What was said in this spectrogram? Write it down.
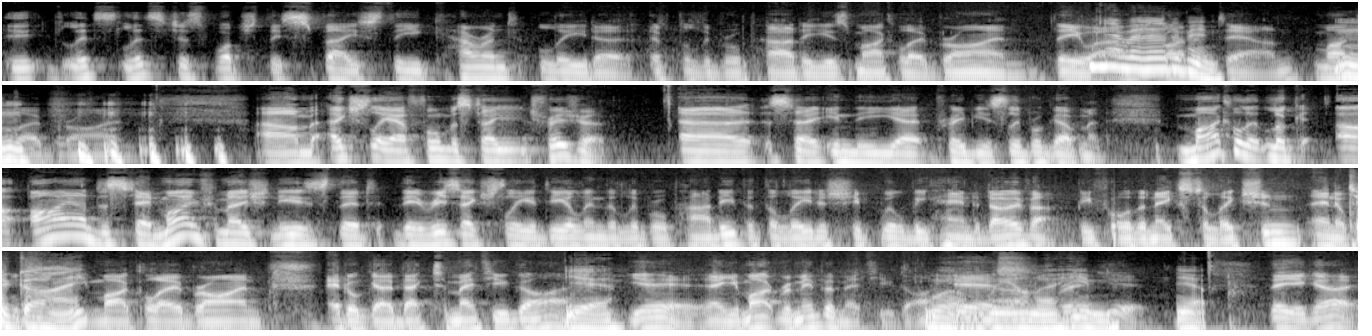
it, let's let's just watch this space. The current leader of the Liberal Party is Michael O'Brien. There you Never are, heard of him. down. Michael O'Brien, um, actually our former state treasurer. Uh, so in the uh, previous Liberal government, Michael, look, uh, I understand. My information is that there is actually a deal in the Liberal Party that the leadership will be handed over before the next election, and it To will Guy? be Michael O'Brien. It'll go back to Matthew Guy. Yeah. yeah. Now you might remember Matthew Guy. Well, Yes. we honour him. Yeah. Yep. There you go.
